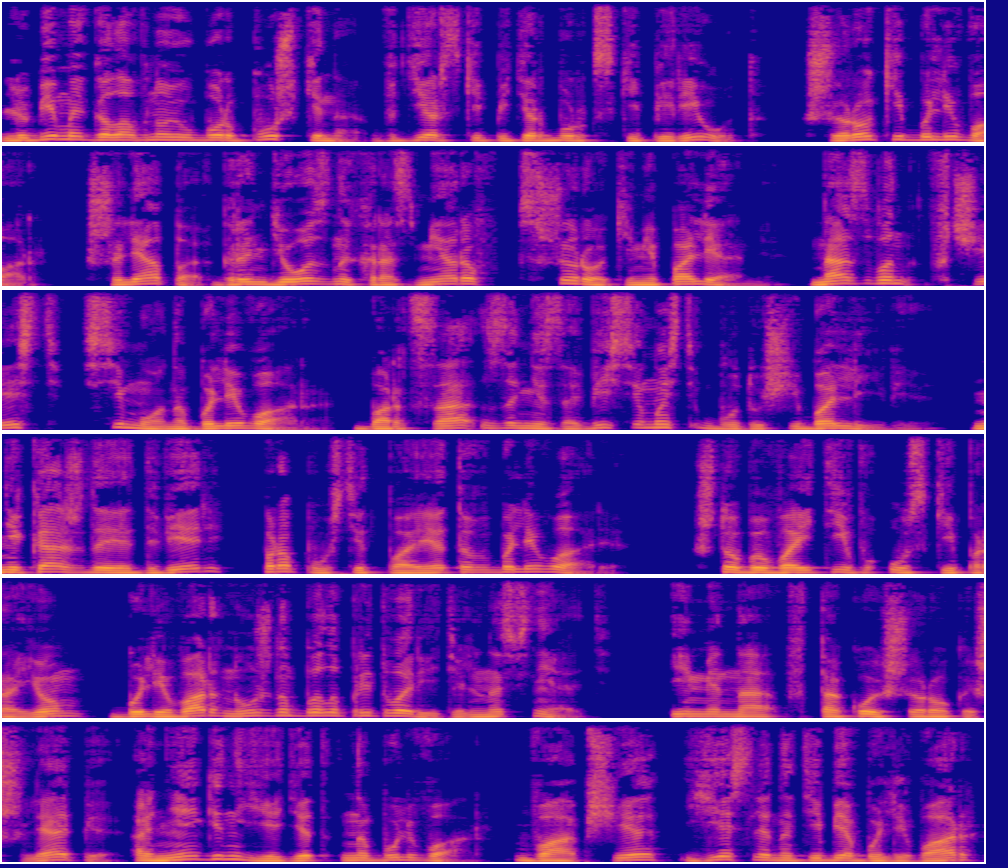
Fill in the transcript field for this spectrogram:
Любимый головной убор Пушкина в дерзкий петербургский период – широкий боливар, шляпа грандиозных размеров с широкими полями назван в честь Симона Боливара, борца за независимость будущей Боливии. Не каждая дверь пропустит поэта в Боливаре. Чтобы войти в узкий проем, Боливар нужно было предварительно снять. Именно в такой широкой шляпе Онегин едет на бульвар. Вообще, если на тебе боливар,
